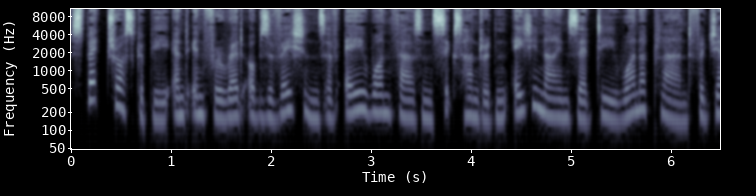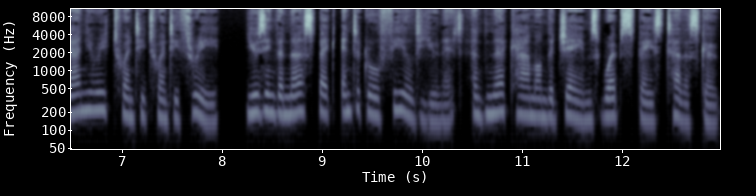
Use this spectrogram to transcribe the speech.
Spectroscopy and infrared observations of A1689ZD1 are planned for January 2023, using the NIRSPEC Integral Field Unit and NIRCam on the James Webb Space Telescope.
